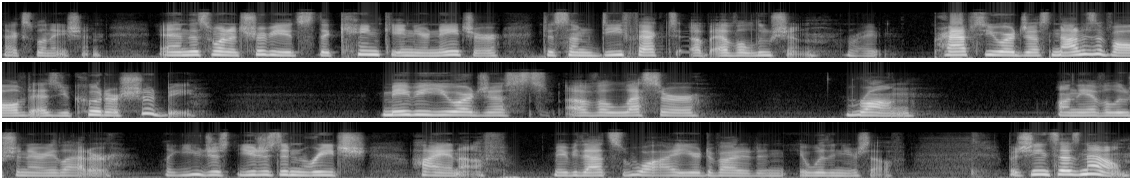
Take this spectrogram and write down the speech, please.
explanation. And this one attributes the kink in your nature to some defect of evolution, right? Perhaps you are just not as evolved as you could or should be. Maybe you are just of a lesser rung on the evolutionary ladder. Like you just you just didn't reach high enough. Maybe that's why you're divided in, within yourself. But Sheen says no.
